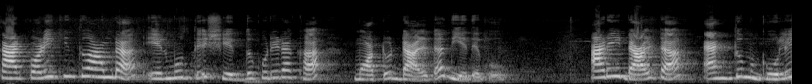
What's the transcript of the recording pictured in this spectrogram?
তারপরেই কিন্তু আমরা এর মধ্যে সেদ্ধ করে রাখা মটর ডালটা দিয়ে দেব। আর এই ডালটা একদম গলে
